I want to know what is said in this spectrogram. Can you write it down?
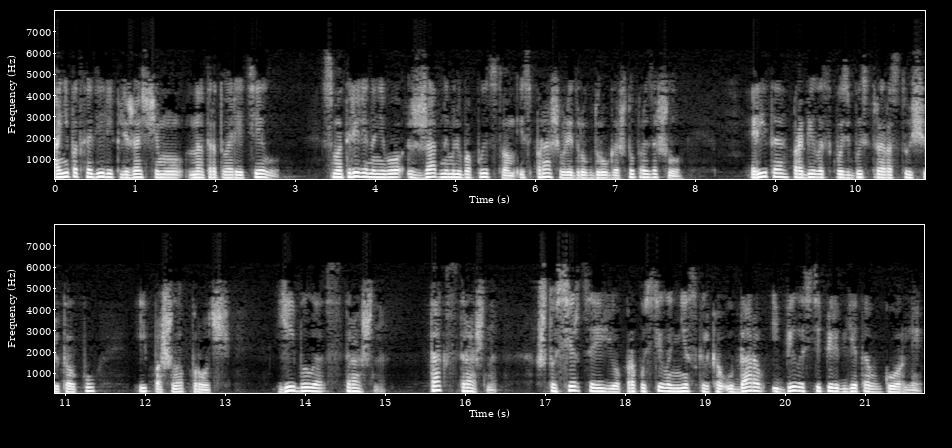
Они подходили к лежащему на тротуаре телу, смотрели на него с жадным любопытством и спрашивали друг друга, что произошло. Рита пробила сквозь быстро растущую толпу и пошла прочь. Ей было страшно, так страшно, что сердце ее пропустило несколько ударов и билось теперь где-то в горле.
